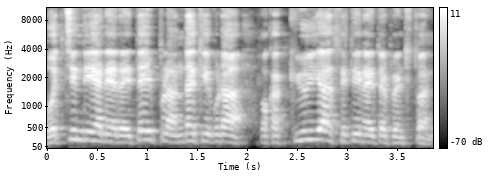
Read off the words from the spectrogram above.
వచ్చింది అనేది అయితే ఇప్పుడు అందరికీ కూడా ఒక క్యూరియాసిటీని అయితే పెంచుతోంది.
